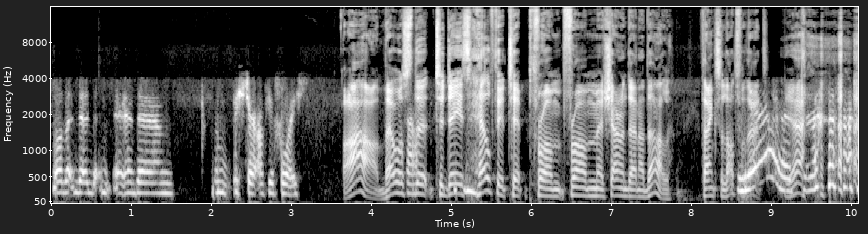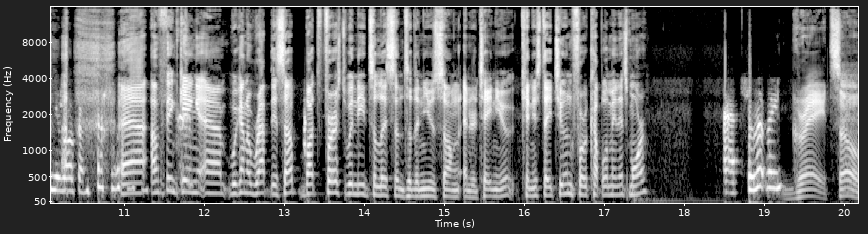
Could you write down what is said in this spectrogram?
well the the, the, the um, moisture of your voice. Ah, that was the today's healthy tip from from Sharon den Adel. Thanks a lot for Yes, that. Yeah. you're welcome. Uh, I'm thinking um, we're gonna wrap this up, but first we need to listen to the new song "Entertain You." Can you stay tuned for a couple of minutes more? Absolutely. Great. So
